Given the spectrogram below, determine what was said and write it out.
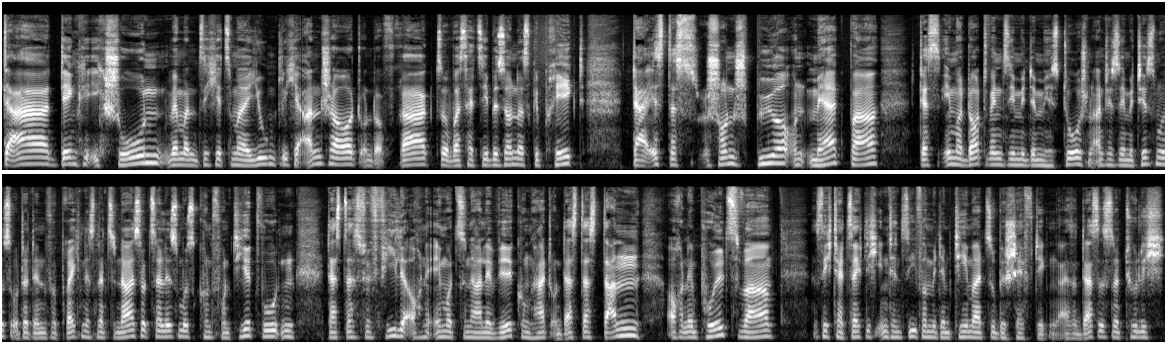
da denke ich schon, wenn man sich jetzt mal Jugendliche anschaut und auch fragt, so was hat sie besonders geprägt, da ist das schon spür und merkbar, dass immer dort, wenn sie mit dem historischen Antisemitismus oder den Verbrechen des Nationalsozialismus konfrontiert wurden, dass das für viele auch eine emotionale Wirkung hat und dass das dann auch ein Impuls war, sich tatsächlich intensiver mit dem Thema zu beschäftigen. Also das ist natürlich,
